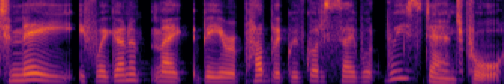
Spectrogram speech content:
To me, if we're going to make be a republic, we've got to say what we stand for.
